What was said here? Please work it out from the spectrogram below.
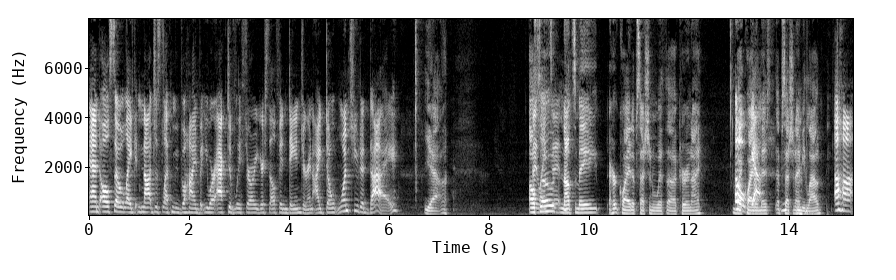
and also like not just left me behind but you are actively throwing yourself in danger and i don't want you to die yeah. Also, liked. Natsume, her quiet obsession with uh, Kurenai. By Oh, quiet yeah. imi- obsession, I mean loud. uh-huh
